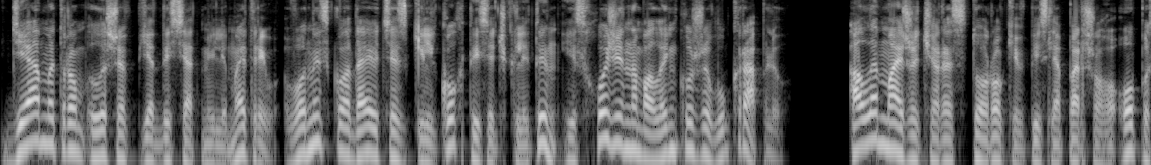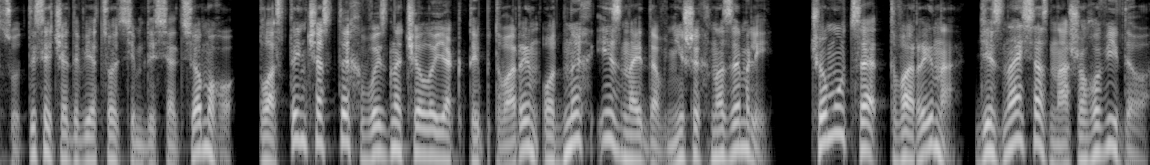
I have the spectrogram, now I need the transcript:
Діаметром лише в 50 мм вони складаються з кількох тисяч клітин і схожі на маленьку живу краплю. Але майже через 100 років після першого опису 1977-го пластинчастих визначили як тип тварин одних із найдавніших на Землі. Чому це тварина? Дізнайся з нашого відео.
